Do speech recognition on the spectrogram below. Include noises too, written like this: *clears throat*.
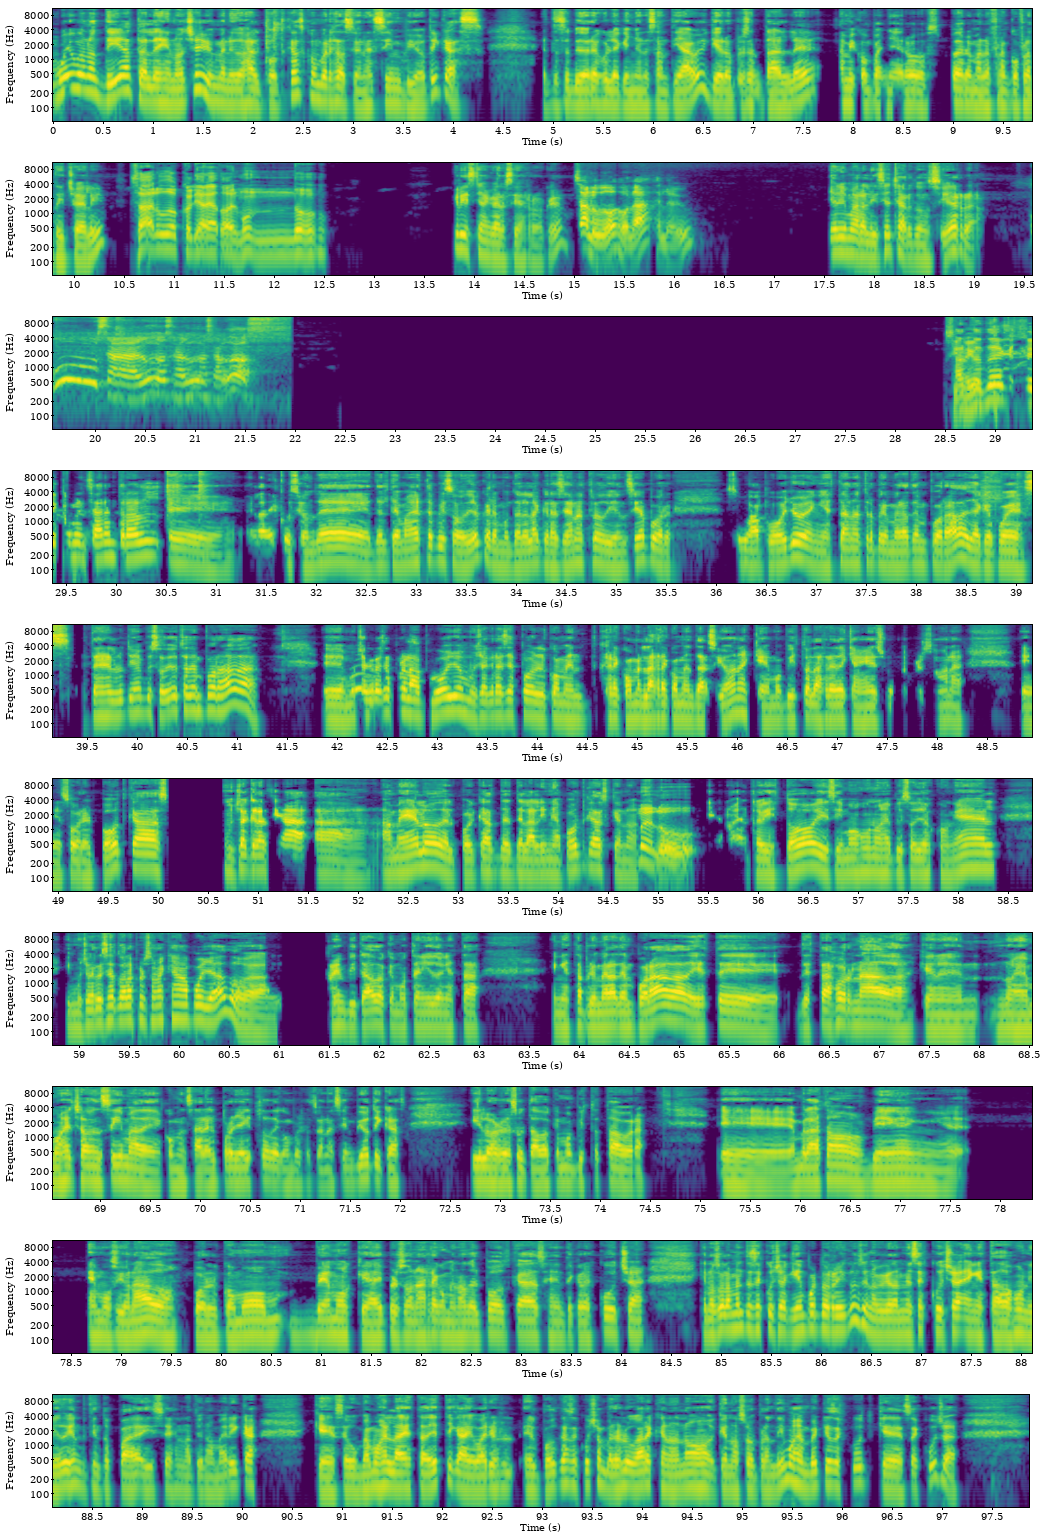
Muy buenos días, tardes y noches bienvenidos al podcast Conversaciones Simbióticas. Este servidor es Julia Quiñones Santiago y quiero presentarle a mis compañeros Pedro Manuel Franco Fraticelli. Saludos cordiales a todo el mundo. Cristian García Roque. Saludos, hola, hello. Y Elimar Alicia Chardón Sierra. Uh, saludos, saludos, saludos. Antes de, comenzar a entrar eh, en la discusión del tema de este episodio, queremos darle las gracias a nuestra audiencia por su apoyo en esta nuestra primera temporada, ya que pues este es el último episodio de esta temporada. Eh, muchas gracias por el apoyo, muchas gracias por las recomendaciones que hemos visto en las redes que han hecho otras personas eh, sobre el podcast. Muchas gracias a, Melo del podcast desde la línea podcast que nos, entrevistó, hicimos unos episodios con él y muchas gracias a todas las personas que han apoyado, a los invitados que hemos tenido en esta en esta primera temporada de este de esta jornada que nos hemos echado encima de comenzar el proyecto de conversaciones simbióticas y los resultados que hemos visto hasta ahora. Eh, en verdad estamos bien eh, emocionados por cómo vemos que hay personas recomendando el podcast, gente que lo escucha, que no solamente se escucha aquí en Puerto Rico, sino que también se escucha en Estados Unidos y en distintos países en Latinoamérica, que según vemos en las estadísticas, hay varios, el podcast se escucha en varios lugares que no nos, que nos sorprendimos en ver que se, que se escucha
